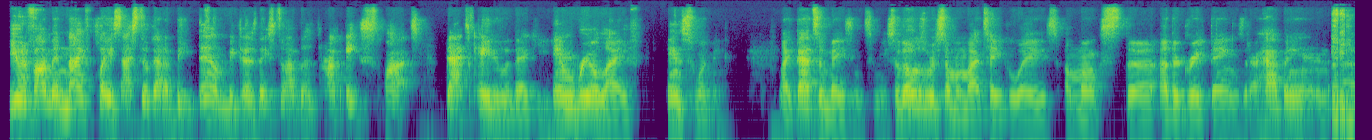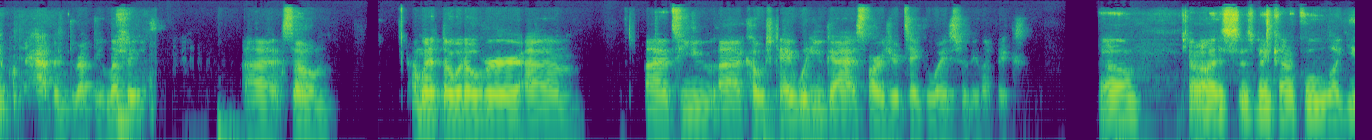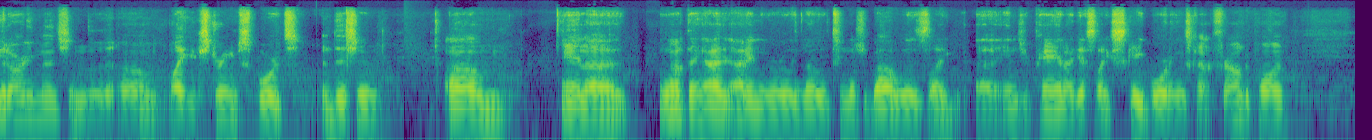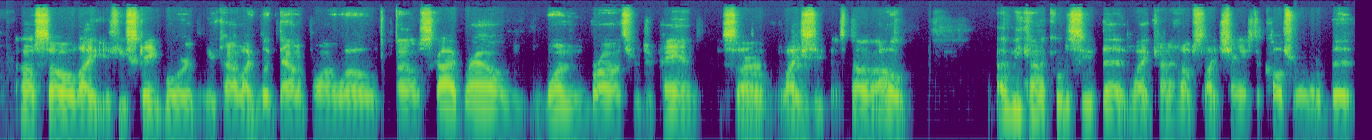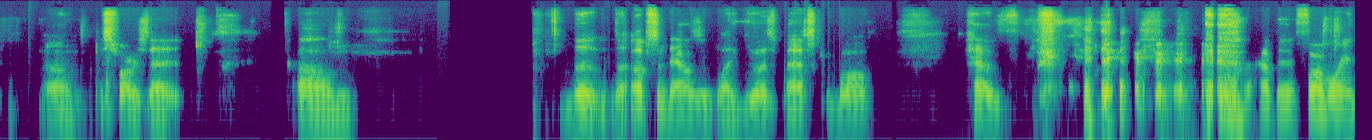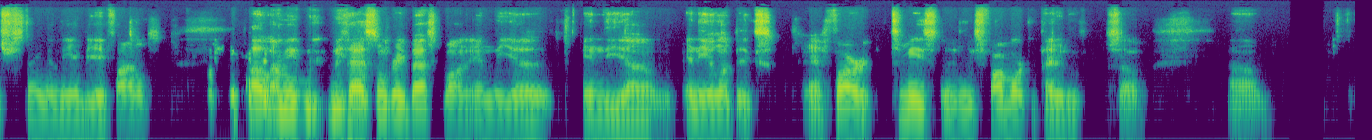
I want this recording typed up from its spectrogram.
Even if I'm in ninth place, I still got to beat them because they still have the top eight spots. That's Katie Ledecky in real life in swimming. Like that's amazing to me. So those were some of my takeaways amongst the other great things that are happening and uh, happened throughout the Olympics. Uh, so I'm going to throw it over um, uh, to you, uh, Coach K. What do you got as far as your takeaways for the Olympics? Um, I don't know. It's it's been kind of cool. Like you had already mentioned, the um, like extreme sports edition. Um, and uh, one thing I, I didn't even really know too much about was like uh, in Japan, I guess like skateboarding is kind of frowned upon. Um, so like if you skateboard, you kind of like look down upon. Well, um, Sky Brown won bronze for Japan, so like she. So I hope it'd be kind of cool to see if that like kind of helps like change the culture a little bit um, as far as that. Um, the the ups and downs of like U.S. basketball have have been far more interesting than the NBA finals. Uh, I mean, we, we've had some great basketball in the uh, in the um, in the Olympics, and far to me, it's at least far more competitive. So, um,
